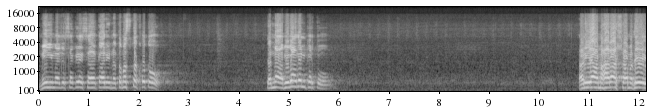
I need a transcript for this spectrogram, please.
मी माझे सगळे सहकारी नतमस्तक होतो. त्यांना अभिवादन करतो. आणि या महाराष्ट्रामध्ये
